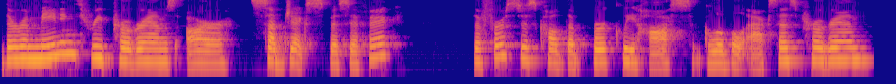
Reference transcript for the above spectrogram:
The remaining three programs are subject specific the first is called the Berkeley Haas Global Access Program.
